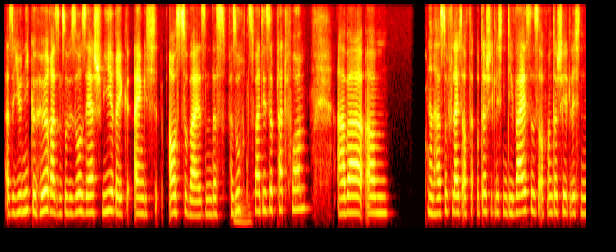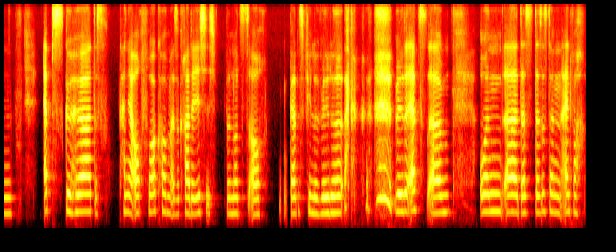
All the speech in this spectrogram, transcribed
also unique Hörer sind sowieso sehr schwierig eigentlich auszuweisen. Das versucht mhm. zwar diese Plattform, aber ähm, dann hast du vielleicht auf unterschiedlichen Devices, auf unterschiedlichen Apps gehört. Das kann ja auch vorkommen. Also gerade ich, ich benutze auch ganz viele wilde, wilde Apps. Ähm, und äh, das, das ist dann einfach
